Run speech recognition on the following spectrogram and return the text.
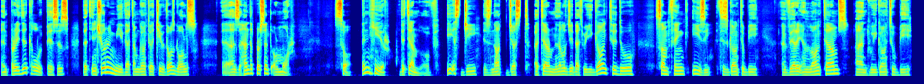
and periodical basis that ensuring me that I'm going to achieve those goals uh, as 100% or more. So, in here, the term of ESG is not just a terminology that we're going to do something easy. It is going to be very in long terms, and we're going to be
